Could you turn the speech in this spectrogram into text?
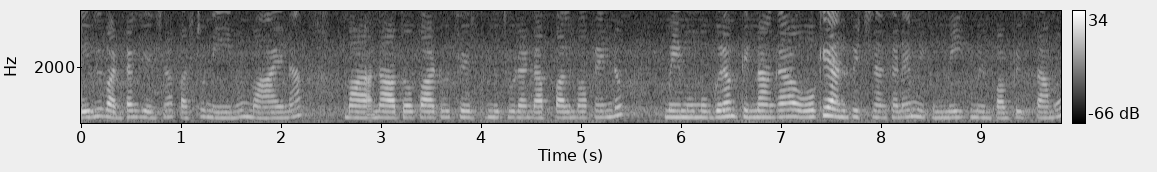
ఏవి వంటలు చేసినా ఫస్ట్ నేను మా ఆయన మా నాతో పాటు చేస్తుంది చూడండి అప్పాలు మా ఫ్రెండ్. మేము ముగ్గురం తిన్నాక ఓకే అనిపించినాకనే మీకు మీకు మేము పంపిస్తాము.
